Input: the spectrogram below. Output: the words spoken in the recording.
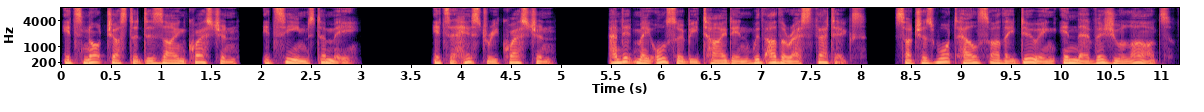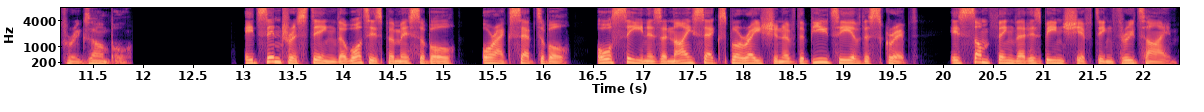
It's not just a design question, it seems to me. It's a history question, and it may also be tied in with other aesthetics such as what else are they doing in their visual arts, for example. It's interesting that what is permissible, or acceptable, or seen as a nice exploration of the beauty of the script is something that has been shifting through time.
